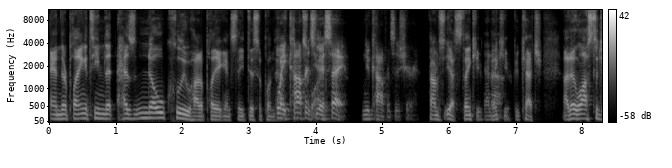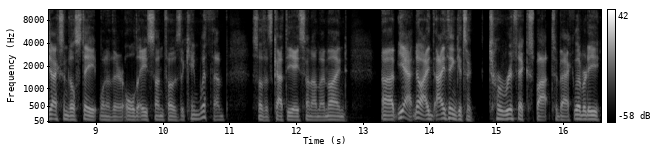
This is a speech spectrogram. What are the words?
and they're playing a team that has no clue how to play against a disciplined. Wait, Conference squad. USA new conference this year. Conference, yes, thank you, and, thank uh, you, good catch. Uh, they lost to Jacksonville State, one of their old ASUN foes that came with them, so that's got the ASUN on my mind. Uh, yeah, no, I I think it's a terrific spot to back Liberty.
